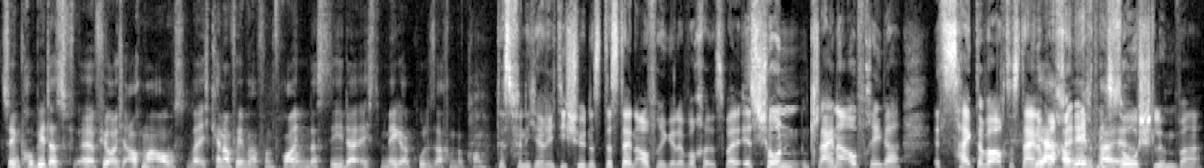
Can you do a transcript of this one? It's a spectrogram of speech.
Deswegen probiert das äh, für euch auch mal aus, weil ich kenne auf jeden Fall von Freunden, dass die da echt mega coole Sachen bekommen. Das finde ich ja richtig schön, dass das dein Aufreger der Woche ist, weil ist schon ein kleiner Aufreger. Es zeigt aber auch, dass deine Ja, Woche echt Fall, nicht so ja. schlimm war.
